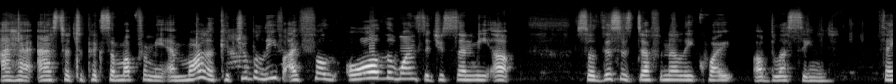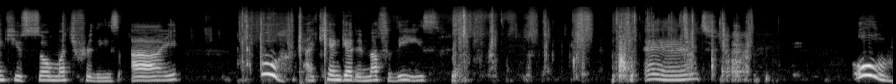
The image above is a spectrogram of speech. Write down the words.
I had asked her to pick some up for me. And Marla, could you believe I filled all the ones that you sent me up? So this is definitely quite a blessing. Thank you so much for these. I, whew, I can't get enough of these. And, oh,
